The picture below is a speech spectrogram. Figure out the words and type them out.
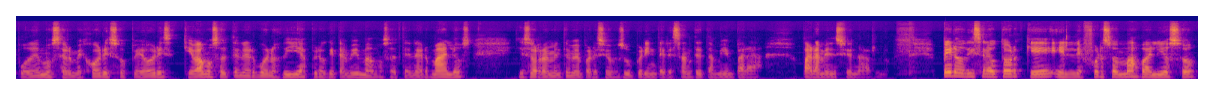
podemos ser mejores o peores, que vamos a tener buenos días, pero que también vamos a tener malos. Y eso realmente me pareció súper interesante también para, para mencionarlo. Pero dice el autor que el esfuerzo más valioso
